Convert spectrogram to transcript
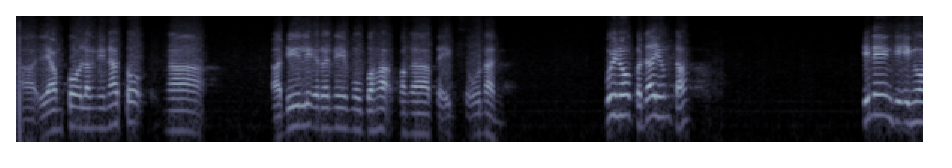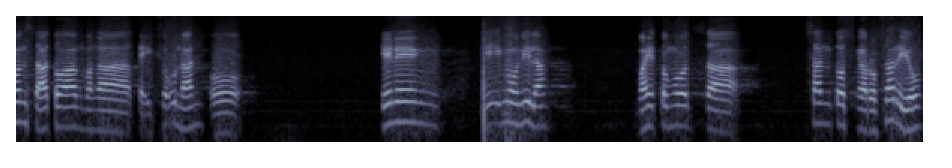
Ah, iampo lang ni nato nga ah, dili ra ni mo baha mga kaigsuonan. Bueno, padayon ta. Kining giingon sa ato ang mga kaigsuonan o kining giingon nila mahitungod sa Santos nga Rosario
